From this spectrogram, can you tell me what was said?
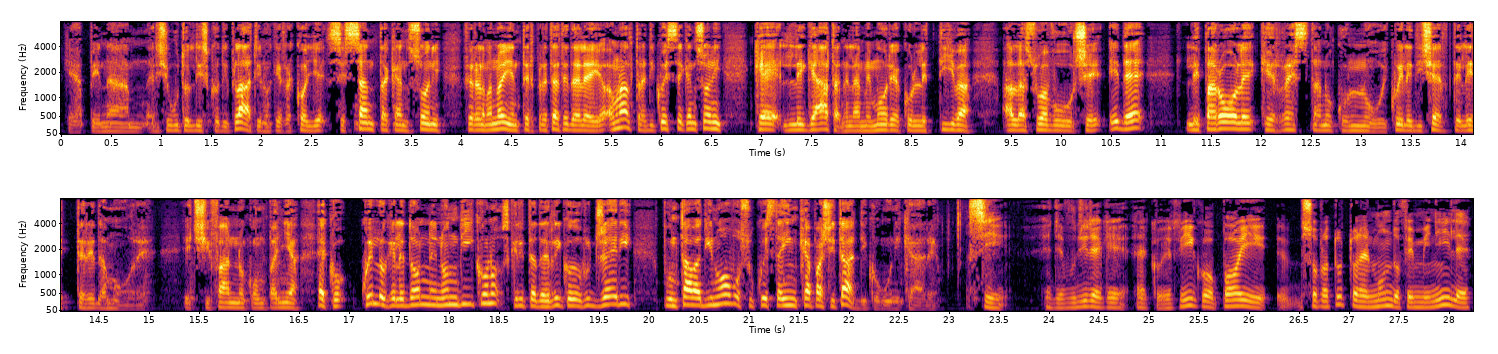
che ha appena mm, ricevuto il disco di platino, che raccoglie 60 canzoni Fiorella Mannoia interpretate da lei, a un'altra di queste canzoni che è legata nella memoria collettiva alla sua voce ed è Le parole che restano con noi, quelle di certe lettere d'amore e ci fanno compagnia. Ecco, quello che le donne non dicono, scritta da Enrico Ruggeri, puntava di nuovo su questa incapacità di comunicare. Sì, e devo dire che ecco, Enrico poi, eh, soprattutto nel mondo femminile,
